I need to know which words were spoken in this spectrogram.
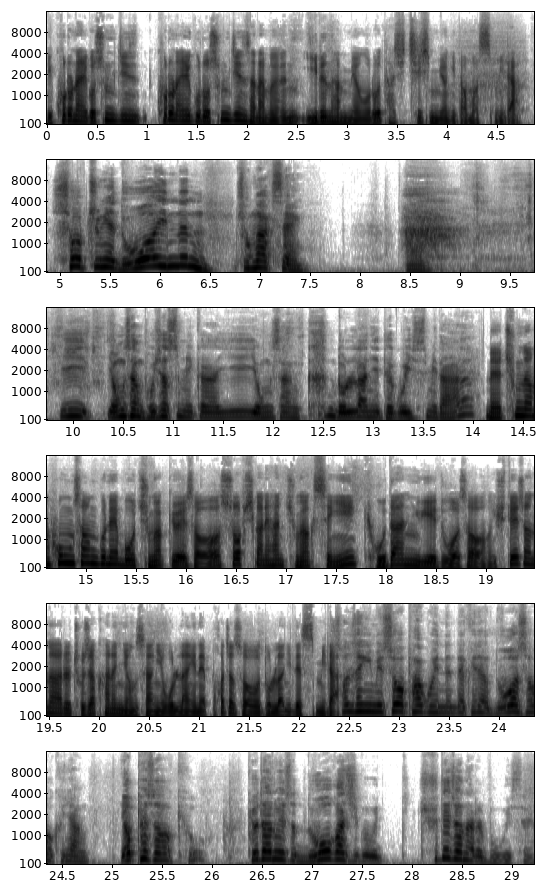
이 코로나19 숨진 코로나19로 숨진 사람은 71명으로 다시 70명이 넘었습니다. 수업 중에 누워 있는 중학생. 아, 이 영상 보셨습니까? 이 영상 큰 논란이 되고 있습니다. 네, 충남 홍성군의 모 중학교에서 수업 시간에 한 중학생이 교단 위에 누워서 휴대전화를 조작하는 영상이 온라인에 퍼져서 논란이 됐습니다. 선생님이 수업하고 있는데 그냥 누워서 그냥 옆에서 교, 교단 위에서 누워가지고 휴대전화를 보고 있어요.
